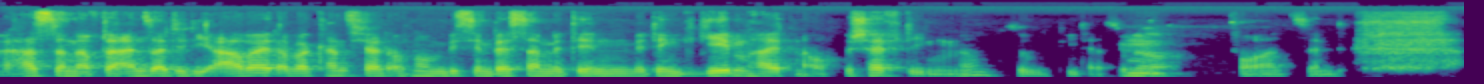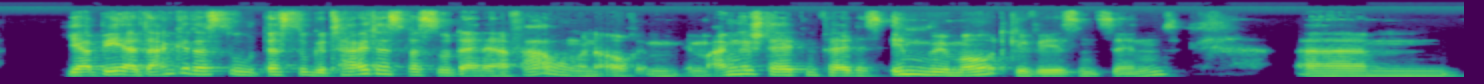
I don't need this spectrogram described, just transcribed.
hast dann auf der einen Seite die Arbeit, aber kannst dich halt auch noch ein bisschen besser mit den, mit den Gegebenheiten auch beschäftigen, ne? so wie das genau. vor Ort sind. Ja, Bea, danke, dass du, dass du geteilt hast, was so deine Erfahrungen auch im, im Angestelltenverhältnis im Remote gewesen sind. Ähm,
